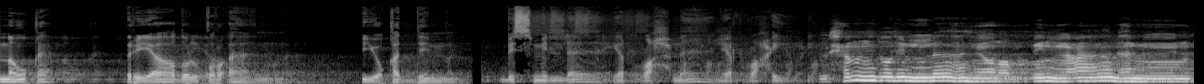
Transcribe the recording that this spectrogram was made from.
موقع رياض القرآن يقدم بسم الله الرحمن الرحيم. الحمد لله رب العالمين.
